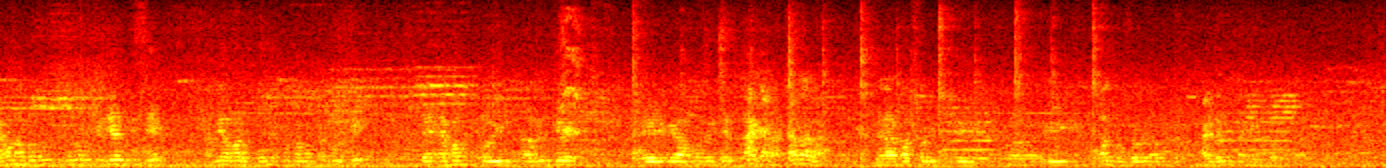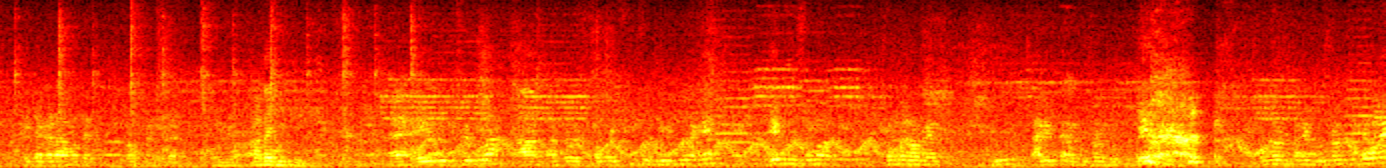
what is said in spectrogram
এখন আমাদের ক্লিয়ার আমি আবার ফোনে কথাবার্তা বলছি। এখন ওই তাদের যে আমাদের যে টাকাটা চাঁদাটা যারা বাৎসরিক এই, এই পাঁচ বছর আমাদের ফায়দা টাকা দিতে হবে এই টাকাটা আমাদের ওই দিচ্ছি। হ্যাঁ, এই বিষয়গুলো। আর আপনার সবাই কিছু জীবিত রাখেন যে কোনো সময় সম্মেলনের তারিখ তারা ঘোষণা করতে সম্মেলন তারিখ ঘোষণা করতে পারে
